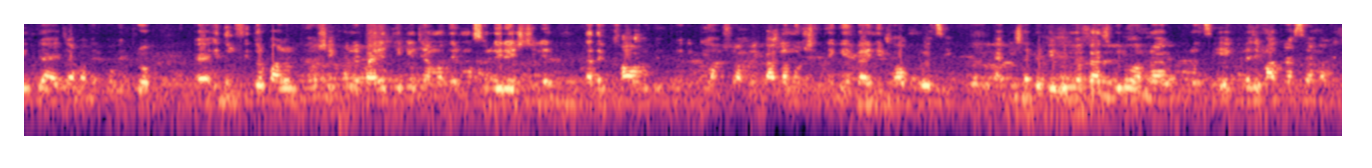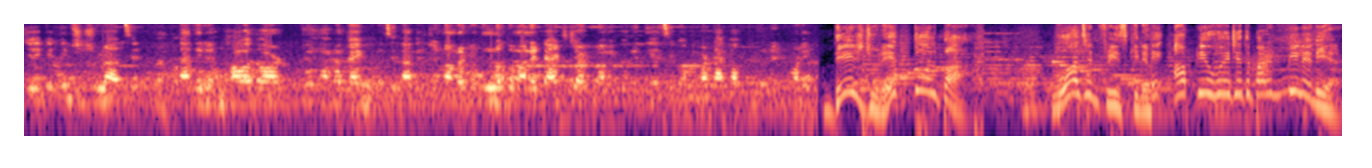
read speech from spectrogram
ঈদগাহে যে আমাদের পবিত্র ঈদুল ফিতর পালন হলো। সেখানে বাইরে থেকে যে আমাদের মুসল্লিরা এসেছিলেন, তাদের খাওয়ারও কিন্তু একটি অংশ আমরা পাগলা মসজিদ থেকে ব্যয় নির্বাহ করেছি একই সাথে বিভিন্ন কাজগুলো আমরা করেছি। এখানে যে মাদ্রাসায় আমাদের যে এতিম শিশুরা আছে, তাদের খাওয়া দাওয়ার জন্য আমরা ব্যয় করেছি। তাদের জন্য আমরা একটা উন্নত মানের ডায়েট চার্ট আমি করে দিয়েছি গতবার টাকা উত্তোলনের পরে। দেশ জুড়ে তোলপা ওয়াজ ফ্রিজ কিনে আপনিও হয়ে যেতে পারেন মিলেনিয়ার।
